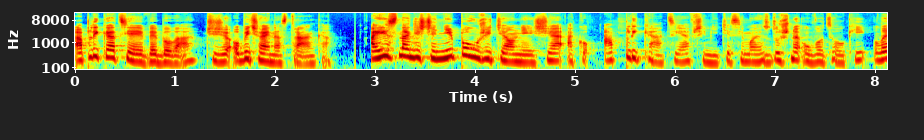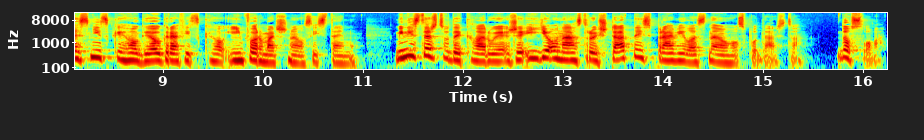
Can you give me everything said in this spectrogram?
Aplikácia je webová, čiže obyčajná stránka. A je snáď ešte nepoužiteľnejšia ako aplikácia, všimnite si moje vzdušné úvodzovky, lesnického geografického informačného systému. Ministerstvo deklaruje, že ide o nástroj štátnej správy lesného hospodárstva. Doslova.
